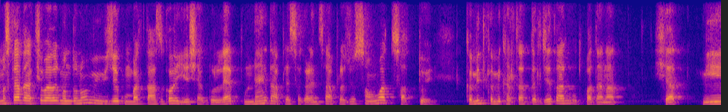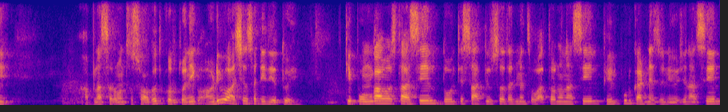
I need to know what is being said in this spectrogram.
नमस्कार द्राक्षबाजार बंधूनो मी विजय कुंभार तासगाव यश अॅग्रो लॅब पुन्हा एकदा आपल्या सगळ्यांचा आपला जो संवाद साधतोय कमीत कमी खर्चात दर्जेदार उत्पादनात ह्यात मी आपणा सर्वांचं स्वागत करतो आणि एक ऑडिओ अशासाठी देतोय की पोंगा अवस्था असेल दोन ते सात दिवसादरम्यानचं वातावरण असेल फेलफूड काढण्याचं नियोजन असेल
